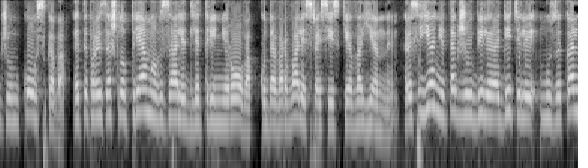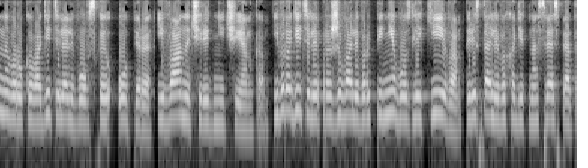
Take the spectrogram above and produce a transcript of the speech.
Джунковского. Это произошло прямо в зале для тренировок, куда ворвались российские военные. Россияне также убили родителей музыкального руководителя Львовской оперы Ивана Чередниченко. Его родители проживали в Ирпене возле Киева, перестали выходить на связь 5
